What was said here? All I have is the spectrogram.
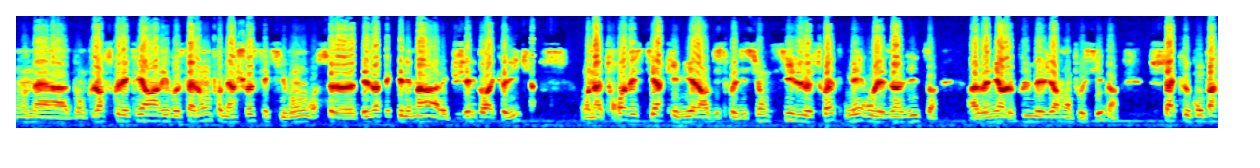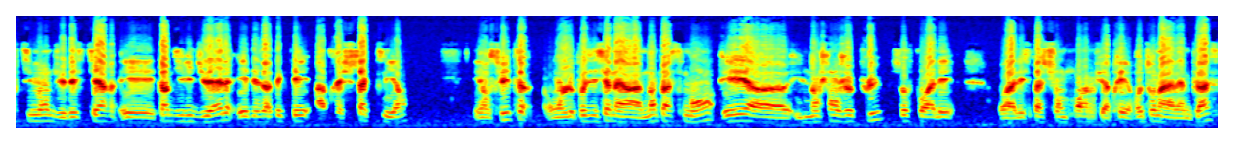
on a donc lorsque les clients arrivent au salon, première chose c'est qu'ils vont se désinfecter les mains avec du gel hydroalcoolique. On a trois vestiaires qui est mis à leur disposition s'ils le souhaitent, mais on les invite à venir le plus légèrement possible. Chaque compartiment du vestiaire est individuel et désinfecté après chaque client. Et ensuite, on le positionne à un emplacement et euh, il n'en change plus, sauf pour aller à l'espace shampoing, puis après retourne à la même place.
